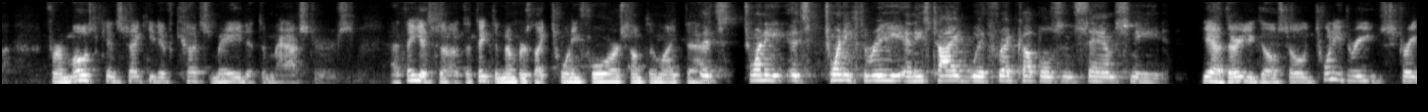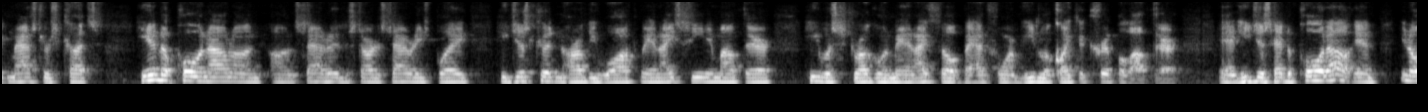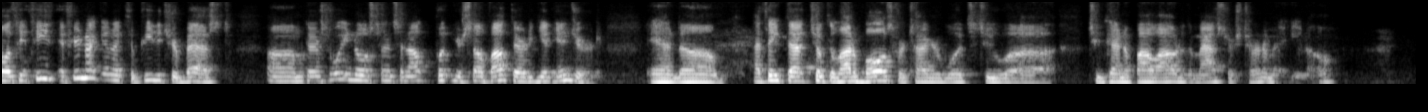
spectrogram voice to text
for most consecutive cuts made at the Masters. I think it's uh, I think the number's like 24 or something like that. It's 20, it's 23, and he's tied with Fred Couples and Sam Snead. Yeah, there you go. So 23 straight Masters cuts. He ended up pulling out on on Saturday, the start of Saturday's play. He just couldn't hardly walk, man. I seen him out there. He was struggling, man. I felt bad for him. He looked like a cripple out there, and he just had to pull it out. And you know, if if he if you're not going to compete at your best, um, there's really no sense in out putting yourself out there to get injured. And um, I think that took a lot of balls for Tiger Woods to uh, to kind of bow out of the Masters tournament. You know.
